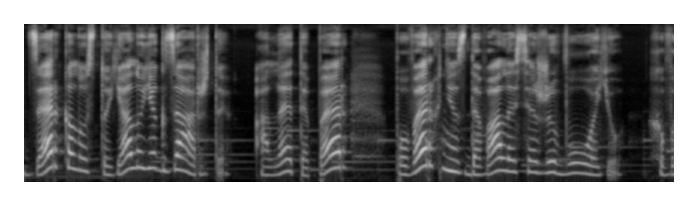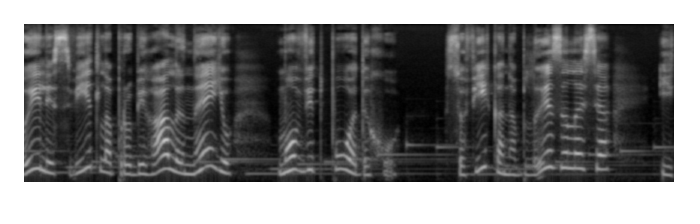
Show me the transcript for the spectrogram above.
Дзеркало стояло, як завжди, але тепер поверхня здавалася живою, хвилі світла пробігали нею, мов від подиху. Софійка наблизилася і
